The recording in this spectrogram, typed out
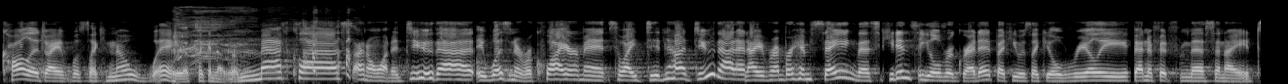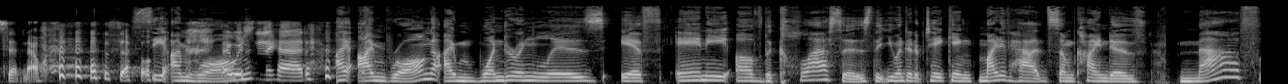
college, I was like, no way. That's like another math class. I don't want to do that. It wasn't a requirement. So I did not do that. And I remember him saying this. He didn't say you'll regret it, but he was like, you'll really benefit from this. And I said no. so see, I'm wrong. I wish I had. I, I'm wrong. I'm wondering, Liz, if any of the classes that you ended up taking might have had some kind of math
